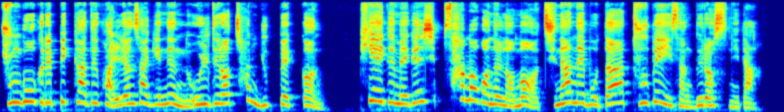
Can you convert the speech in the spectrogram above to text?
중고 그래픽카드 관련 사기는 올 들어 1,600건, 피해 금액은 13억 원을 넘어 지난해보다 2배 이상 늘었습니다.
